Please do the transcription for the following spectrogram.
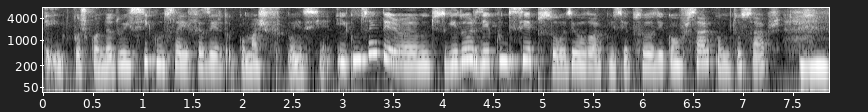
E depois, quando adoeci, comecei a fazer com mais frequência. E comecei a ter eh, muitos seguidores e a conhecer pessoas. Eu adoro conhecer pessoas e conversar, como tu sabes. Uhum.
